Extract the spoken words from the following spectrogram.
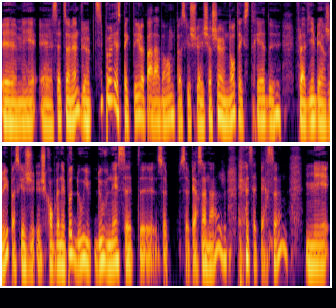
Euh, mais euh, cette semaine, je l'ai un petit peu respecté là, par la bande parce que je suis allé chercher un autre extrait de Flavien Berger parce que je, je comprenais pas d'où d'où venait cette euh, ce, ce personnage, cette personne, mais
